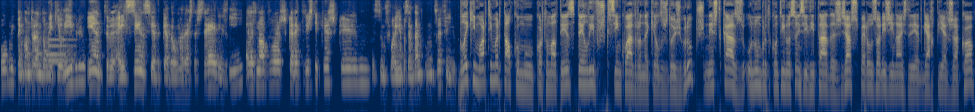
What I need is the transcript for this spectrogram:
público, encontrando um equilíbrio entre a essência de cada uma destas séries e as novas características que se nos forem apresentando como desafio. Blake e Mortimer, tal como o Corto Maltese, têm livros que se enquadram naqueles dois grupos. Neste caso, o número de continuações editadas já supera os originais de Edgar Pierre Jacob.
